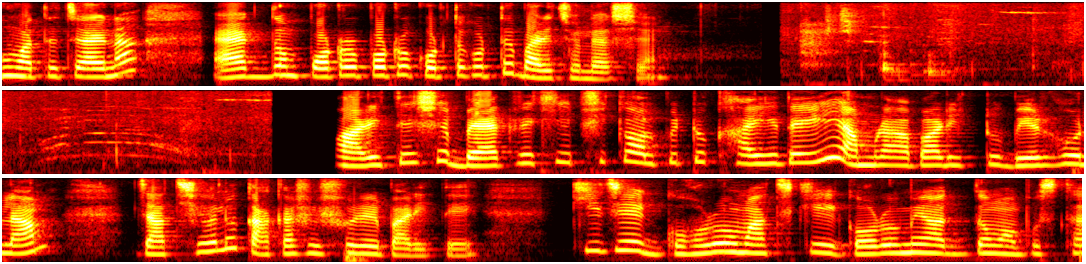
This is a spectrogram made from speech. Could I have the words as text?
ঘুমাতে চায় না, একদম পটর পটর করতে করতে বাড়ি চলে আসে। বাড়িতে এসে ব্যাগ রেখে ইপসিকে অল্প একটু খাইয়ে দেই, আমরা আবার একটু বের হলাম, যাচ্ছি হলো কাকা শ্বশুরের বাড়িতে। কি যে গরম আজকে, গরমে একদম অবস্থা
